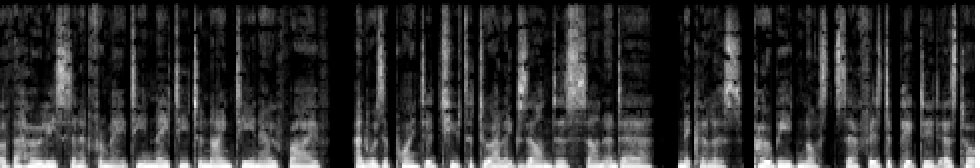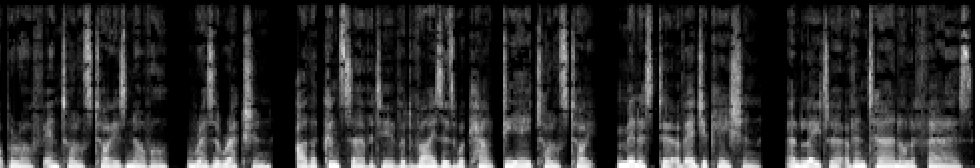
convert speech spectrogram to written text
of the Holy Synod from 1880 to 1905, and was appointed tutor to Alexander's son and heir, Nicholas. Pobedonostsev is depicted as Toporov in Tolstoy's novel, Resurrection, other conservative advisers were Count D. A. Tolstoy, Minister of Education, and later of Internal Affairs,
